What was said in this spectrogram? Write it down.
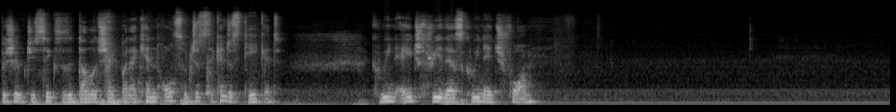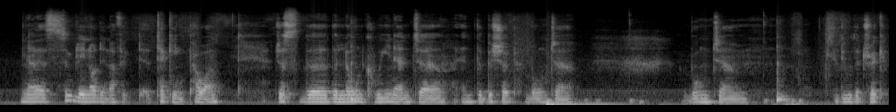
Bishop g6 is a double check but I can also just I can just take it. Queen h3 there's queen h4 yeah there's simply not enough attacking power. Just the the lone queen and uh, and the bishop won't uh, won't um, do the trick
